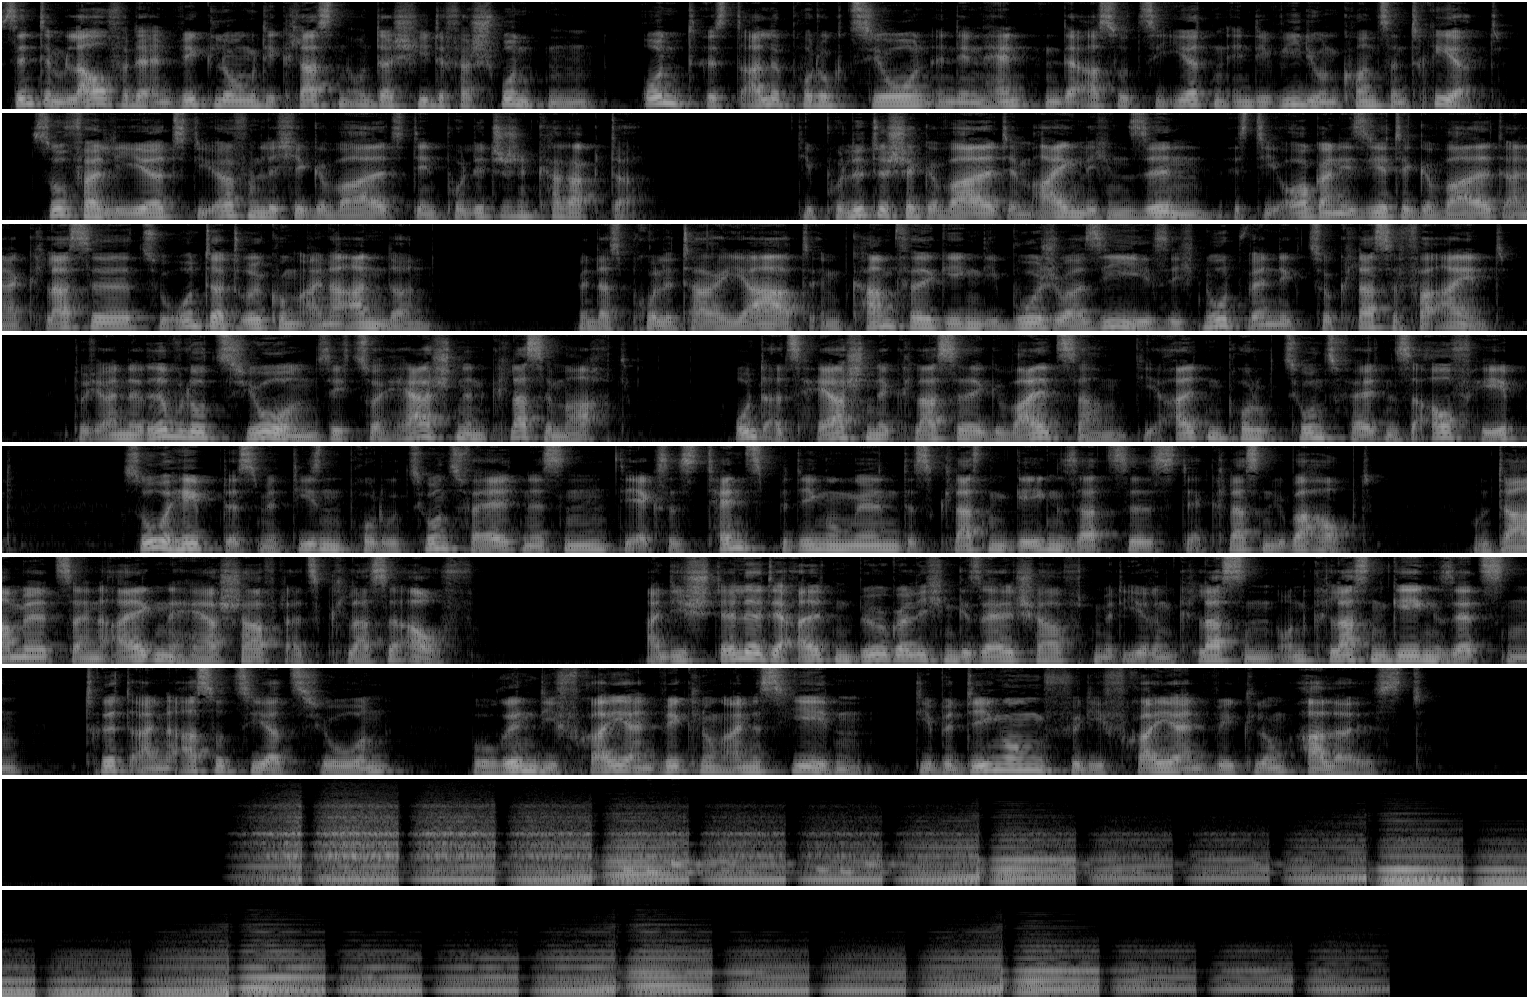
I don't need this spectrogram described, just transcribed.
sind im Laufe der Entwicklung die Klassenunterschiede verschwunden und ist alle Produktion in den Händen der assoziierten Individuen konzentriert, so verliert die öffentliche Gewalt den politischen Charakter. Die politische Gewalt im eigentlichen Sinn ist die organisierte Gewalt einer Klasse zur Unterdrückung einer anderen. Wenn das Proletariat im Kampfe gegen die Bourgeoisie sich notwendig zur Klasse vereint, durch eine Revolution sich zur herrschenden Klasse macht und als herrschende Klasse gewaltsam die alten Produktionsverhältnisse aufhebt, so hebt es mit diesen Produktionsverhältnissen die Existenzbedingungen des Klassengegensatzes der Klassen überhaupt und damit seine eigene Herrschaft als Klasse auf. An die Stelle der alten bürgerlichen Gesellschaft mit ihren Klassen und Klassengegensätzen tritt eine Assoziation, worin die freie Entwicklung eines jeden die Bedingung für die freie Entwicklung aller ist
